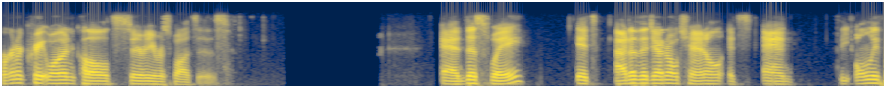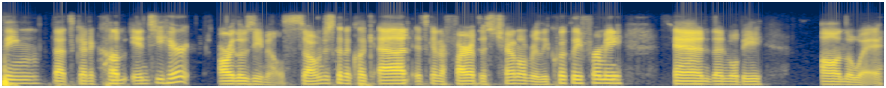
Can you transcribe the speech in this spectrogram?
we're going to create one called survey responses and this way it's out of the general channel it's and the only thing that's going to come into here are those emails. So I'm just going to click add. It's going to fire up this channel really quickly for me, and then we'll be on the way.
